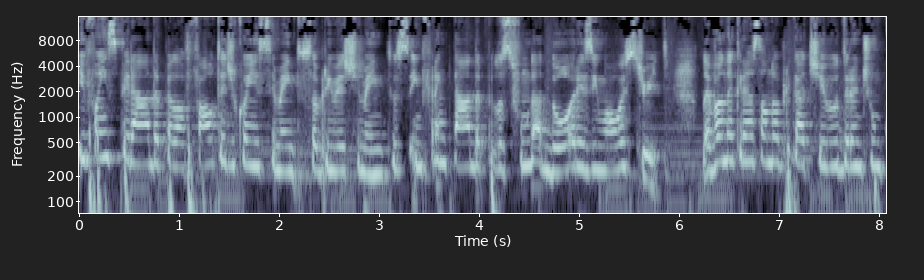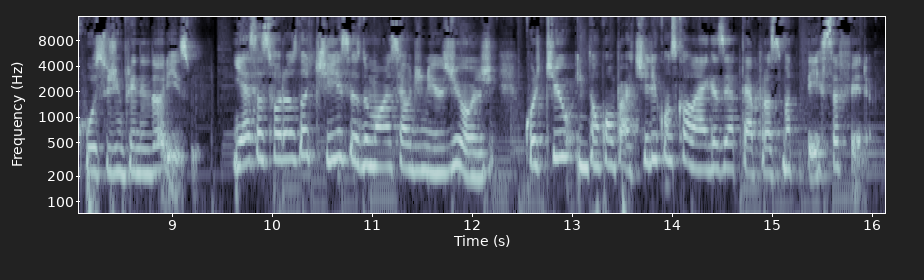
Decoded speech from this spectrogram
e foi inspirada pela falta de conhecimento sobre investimentos enfrentada pelos fundadores em Wall Street, levando à criação do aplicativo durante um curso de empreendedorismo. E essas foram as notícias do Morse News de hoje. Curtiu? Então compartilhe com os colegas e até a próxima terça-feira.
